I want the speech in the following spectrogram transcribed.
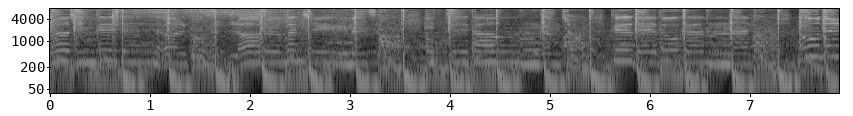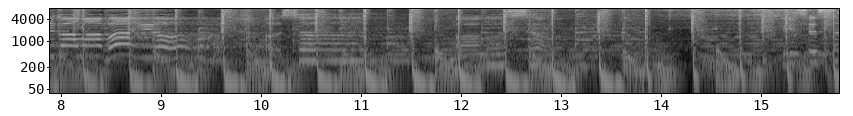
비춰진 그대 얼굴 너를 만지면서 이 뜨거운 감정 그대도 같나요? 눈을 감아봐요. 어서 어서. 이 세상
